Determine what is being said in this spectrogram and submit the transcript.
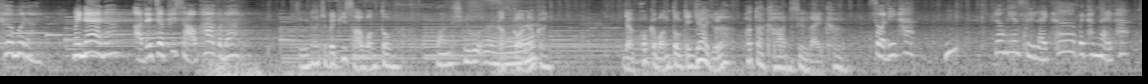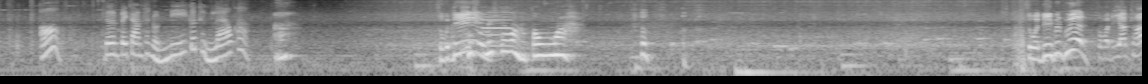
เคอร์เมื่อไหร่ ไม่แน่นะ อาจได้เจอพี่สาวข้าก็ได้ หรือน่าจะเป็นพี่สาวหวังตงหวังชิวเอ๋อกลับก่อนแล้วกัน อยากพบกับหวังตงจะแย่อยู่แล้วพัตตาคารสื่อไหลเคอร์สวัสดีค่ะหึโรงเรียนสื่อไหลเคอร์ไปทางไหนคะอ๋อเดินไปตามถนนนี้ก็ถึงแล้วค่ะอะสวัสดี ไม่ใช่หวังตงว่ะ สวัสดีเพื่อนสวัสดียามเช้า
